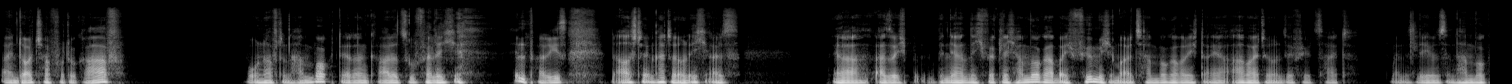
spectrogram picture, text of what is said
ein deutscher Fotograf, wohnhaft in Hamburg, der dann gerade zufällig in Paris eine Ausstellung hatte und ich als ja, also ich bin ja nicht wirklich Hamburger, aber ich fühle mich immer als Hamburger, weil ich da ja arbeite und sehr viel Zeit meines Lebens in Hamburg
